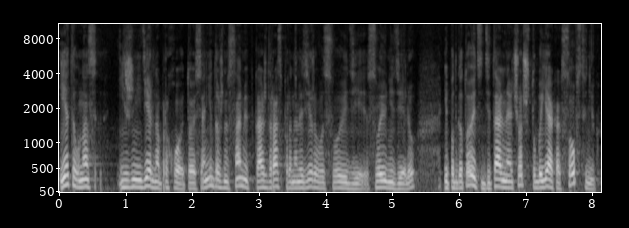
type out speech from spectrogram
И это у нас еженедельно проходит, то есть они должны сами каждый раз проанализировать свою идею, свою неделю и подготовить детальный отчет, чтобы я как собственник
